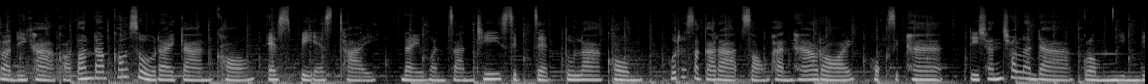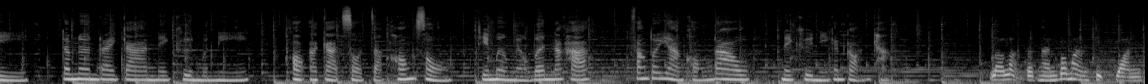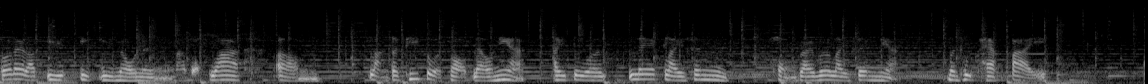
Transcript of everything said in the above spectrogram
สวัสดีค่ะ ขอต้อนรับเข้าสู่รายการของ SBS ไทย ในวันจันทร์ที่ 17 ตุลาคม พุทธศักราช 2565 ดิฉันชลดา กรมยินดี ดำเนินรายการในคืนวันนี้ ออกอากาศสดจากห้องส่งที่เมืองเมลเบิร์นนะคะ ฟังตัวอย่างของเราในคืนนี้กันก่อนค่ะ แล้วหลังจากนั้นประมาณ 10 วันก็ได้รับอีกอีเมลหนึ่งมาบอกว่า หลังจากที่ตรวจสอบแล้วเนี่ยไอตัวเลขไลเซนของ driver license เนี่ย มันถูกแฮ็กไป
